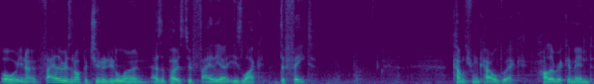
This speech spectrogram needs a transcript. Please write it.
Or you know, failure is an opportunity to learn, as opposed to failure is like defeat. Comes from Carol Dweck. Highly recommend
